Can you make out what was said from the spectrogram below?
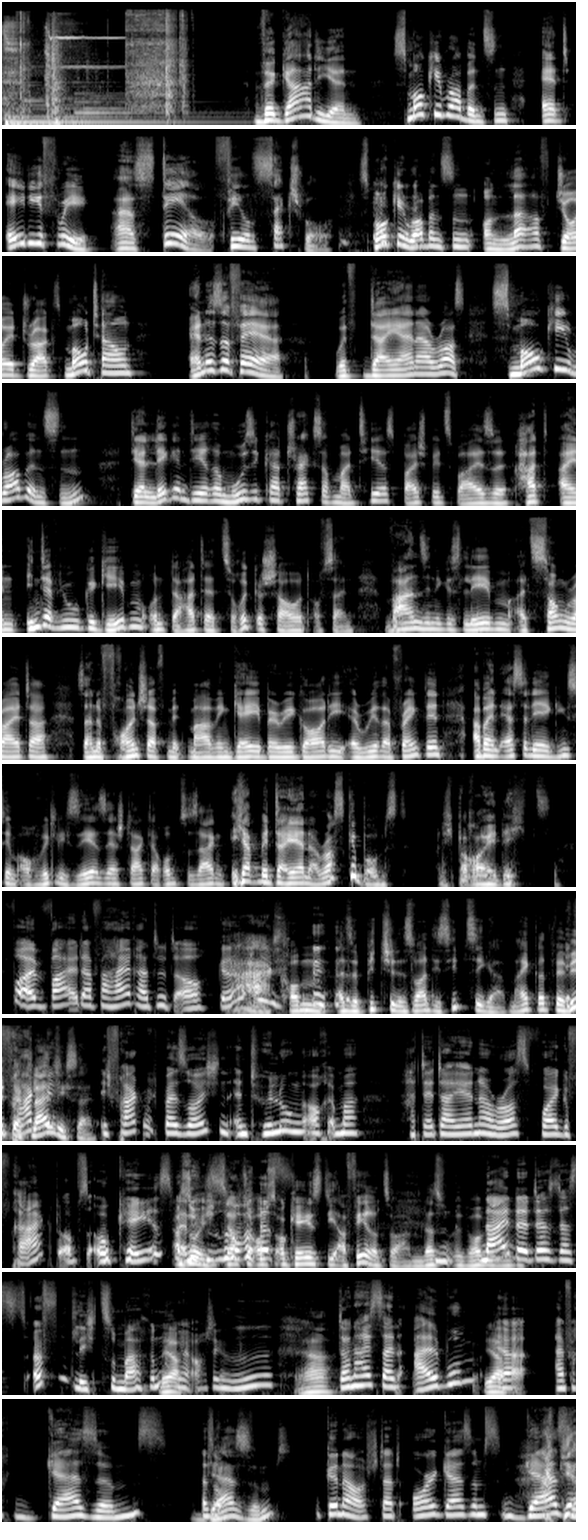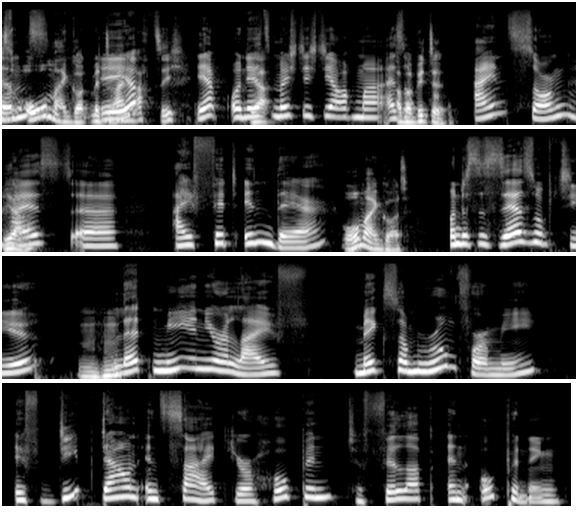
The Guardian. Smokey Robinson at 83 I still feels sexual. Smokey Robinson on love, joy, drugs, Motown and his affair with Diana Ross. Smokey Robinson, der legendäre Musiker Tracks of Matthias beispielsweise, hat ein Interview gegeben und da hat er zurückgeschaut auf sein wahnsinniges Leben als Songwriter, seine Freundschaft mit Marvin Gaye, Barry Gordy, Aretha Franklin. Aber in erster Linie ging es ihm auch wirklich sehr, sehr stark darum zu sagen, ich habe mit Diana Ross gebumst. Und ich bereue nichts. Vor allem war er da verheiratet auch, gell? Ja, komm, also bitte, das waren die 70er. Mein Gott, wer Ich will da kleinlich mich- sein? Ich frage mich bei solchen Enthüllungen auch immer, hat der Diana Ross vorher gefragt, ob es okay ist? wenn Achso, ich dachte, ob es okay ist, die Affäre zu haben. Das Nein, das, das öffentlich zu machen. Ja. denke, äh. Ja. Dann heißt sein Album Ja. ja. einfach Gasms. Also- Gasms? Genau, statt Orgasms, Ach, Gasms. Gasm. Oh mein Gott, mit Ja. 83. Ja, und jetzt möchte ich dir auch mal, also Aber bitte. ein Song heißt äh, I Fit In There Oh mein Gott. und es ist sehr subtil. Mhm. Let me in your life, make some room for me. If deep down inside you're hoping to fill up an opening.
